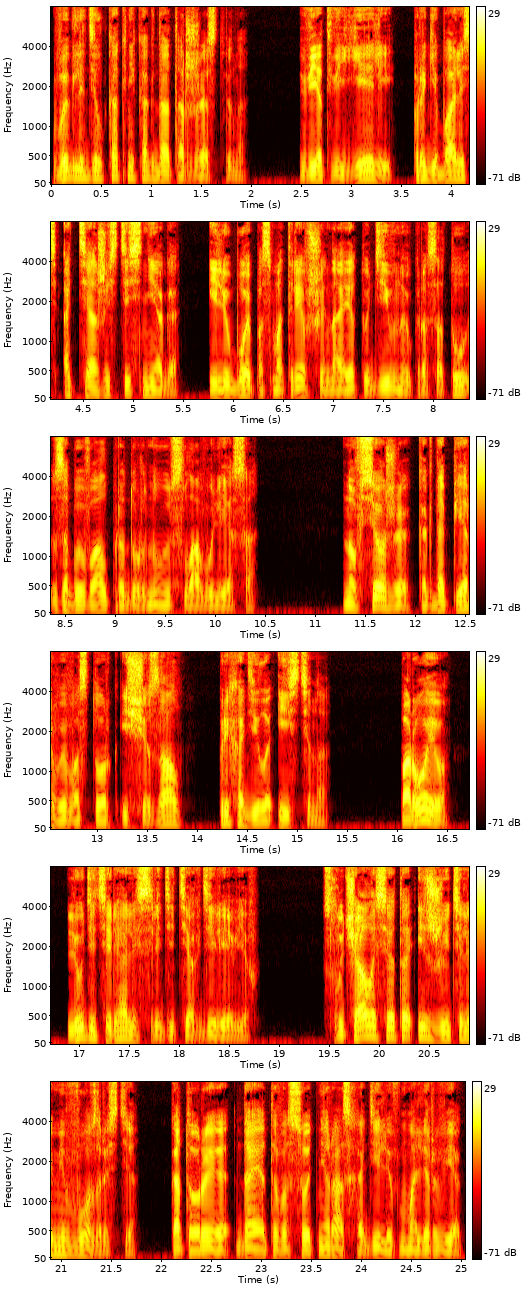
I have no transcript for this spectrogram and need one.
выглядел как никогда торжественно. Ветви елей прогибались от тяжести снега, и любой, посмотревший на эту дивную красоту, забывал про дурную славу леса. Но все же, когда первый восторг исчезал, приходила истина. Порою люди терялись среди тех деревьев. Случалось это и с жителями в возрасте — которые до этого сотни раз ходили в Малервек,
